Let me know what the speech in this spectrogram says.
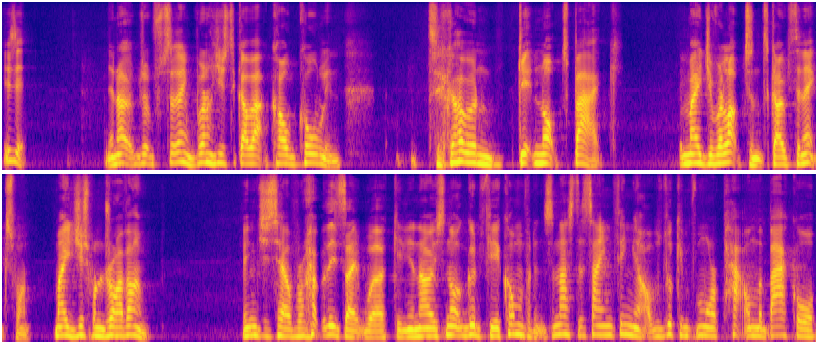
is it? You know, saying, when I used to go out cold calling, to go and get knocked back, it made you reluctant to go to the next one. Made you just want to drive home. Think to yourself, right, but this ain't working, you know, it's not good for your confidence. And that's the same thing. I was looking for more a pat on the back or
